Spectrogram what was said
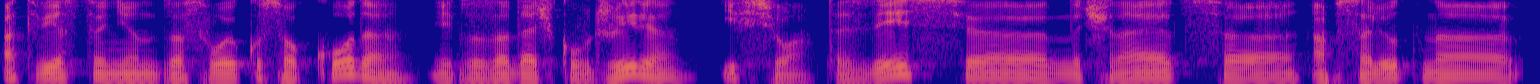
ответственен за свой кусок кода и за задачку в джире, и все. А здесь э, начинается абсолютно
